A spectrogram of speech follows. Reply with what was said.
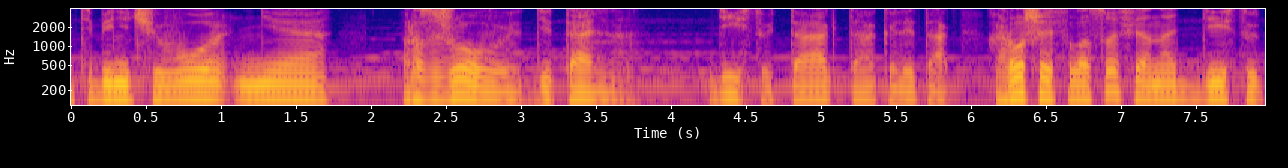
тебе ничего не разжевывает детально. Действует так, так или так. Хорошая философия, она действует,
